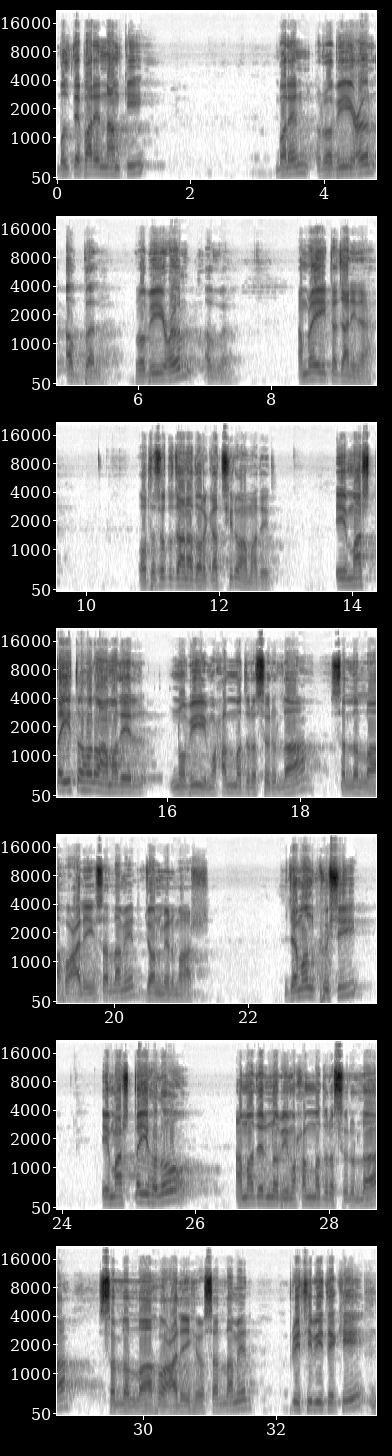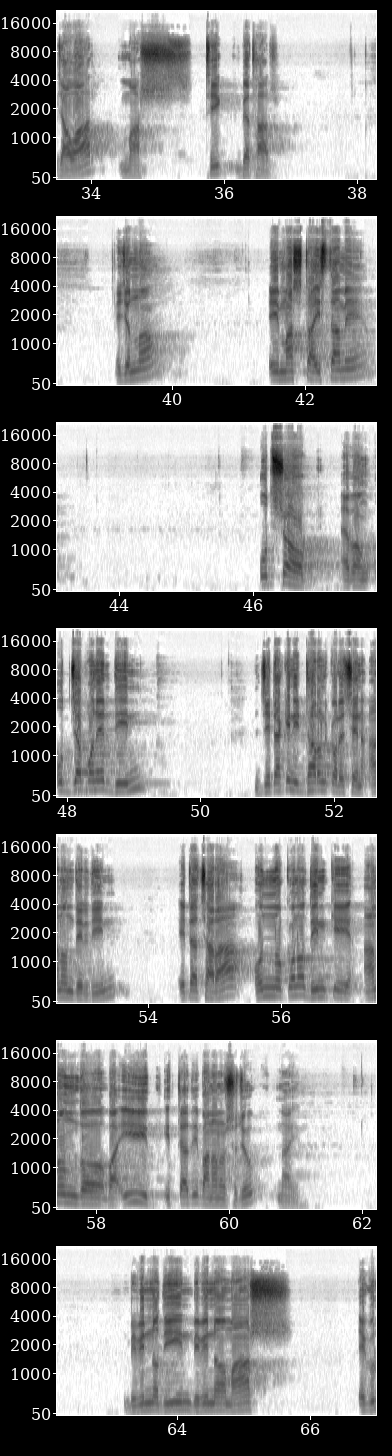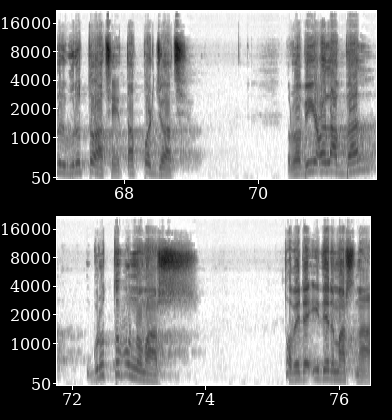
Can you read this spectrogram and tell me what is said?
বলতে পারেন নাম কি? বলেন, রবিউল আব্বাল রবিউল আব্বাল আমরা এইটা জানি না। অথচ তো জানা দরকার ছিল আমাদের। এই মাসটাই তো হলো আমাদের নবী মোহাম্মদ রসুল্লাহ সাল্লাহ আলি সাল্লামের জন্মের মাস। যেমন খুশি এ মাসটাই হলো আমাদের নবী মোহাম্মদ রসুল্লাহ সাল্লাহ আলহি সাল্লামের পৃথিবী থেকে যাওয়ার মাস, ঠিক ব্যথার। এই জন্য এই মাসটা ইসলামে উৎসব এবং উদযাপনের দিন, যেটাকে নির্ধারণ করেছেন আনন্দের দিন, এটা ছাড়া অন্য কোনো দিনকে আনন্দ বা ঈদ ইত্যাদি বানানোর সুযোগ নাই। বিভিন্ন দিন, বিভিন্ন মাস এগুলোর গুরুত্ব আছে, তাৎপর্য আছে। রবিউল আব্বাল গুরুত্বপূর্ণ মাস, তবে এটা ঈদের মাস না।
